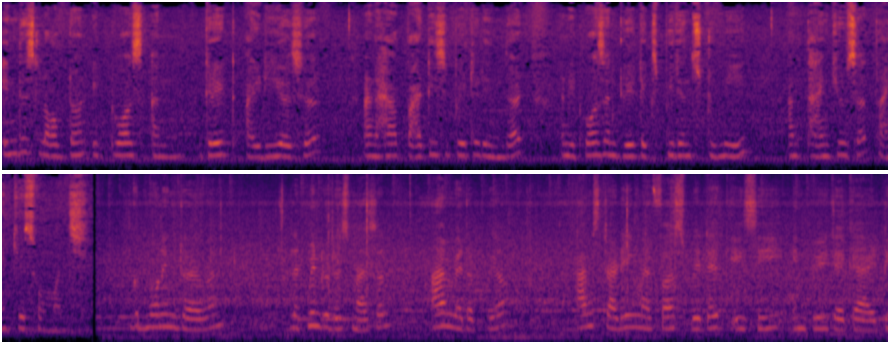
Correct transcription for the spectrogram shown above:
In this lockdown, it was a great idea, sir, and I have participated in that, and it was a great experience to me. And thank you, sir. Thank you so much. Good morning to everyone. Let me introduce myself. I am Vedapriya. I am studying my first BTech ec in PVKKIT.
